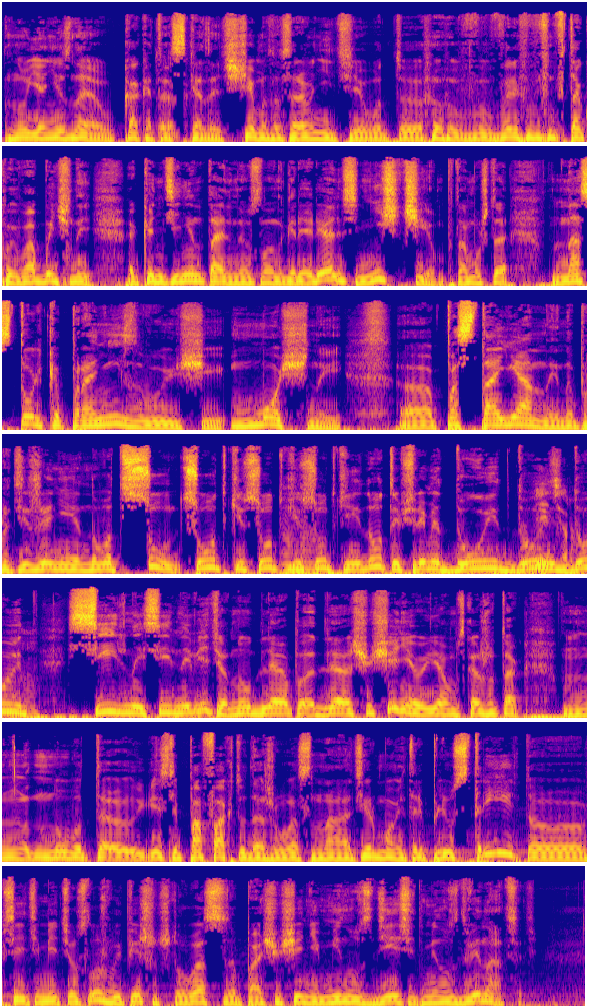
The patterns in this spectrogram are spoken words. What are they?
ну, я не знаю, как это сказать, с чем это сравнить э, вот э, в, в- в такой, в обычной континентальной, условно говоря, реальности, ни с чем, потому что настолько пронизывающий, мощный, э, постоянный на протяжении, ну, вот сут- сутки, сутки, сутки идут, и все время дует, дует, Ветер. дует, сильный, сильный ветер. Ну, для, для ощущения, я вам скажу так, ну, вот, э, если по факту даже у вас на термометре плюс 3, то все эти метеослужбы пишут, что у вас по ощущениям минус 10, минус 12.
